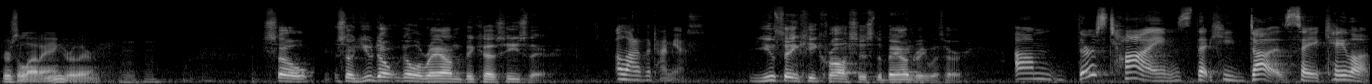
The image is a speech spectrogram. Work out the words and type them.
There's a lot of anger there. So, so you don't go around because he's there. A lot of the time, yes. You think he crosses the boundary with her. Um, there's times that he does say, Kayla,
